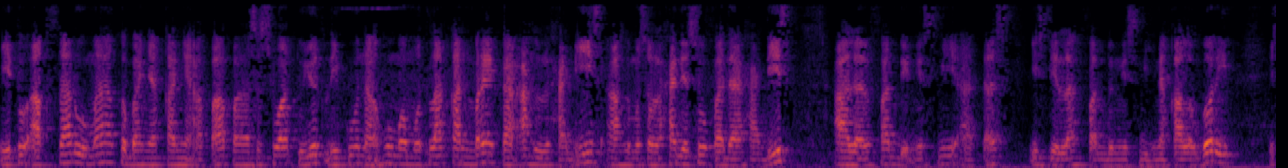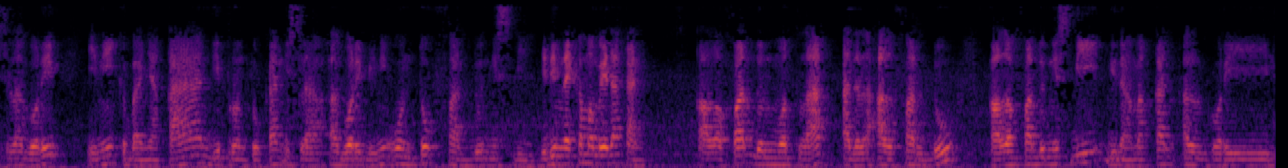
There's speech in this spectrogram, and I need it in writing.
itu aksaruma kebanyakannya apa apa sesuatu nahu memutlakan mereka ahlul hadis ahlul musul hadis pada hadis alal fardun nisbi atas istilah fardun nisbi. Nah kalau gorib, istilah gorib ini kebanyakan diperuntukkan istilah gorib ini untuk fardun nisbi. Jadi mereka membedakan kalau fardul mutlak adalah al fardu, kalau fardu nisbi dinamakan al gorib.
